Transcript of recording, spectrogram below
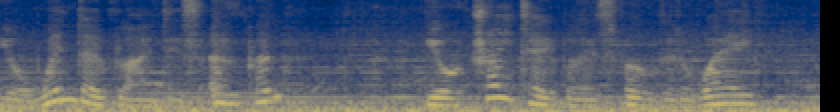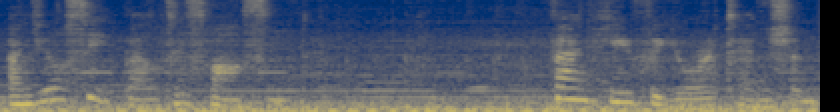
your window blind is open, your tray table is folded away, and your seatbelt is fastened. Thank you for your attention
